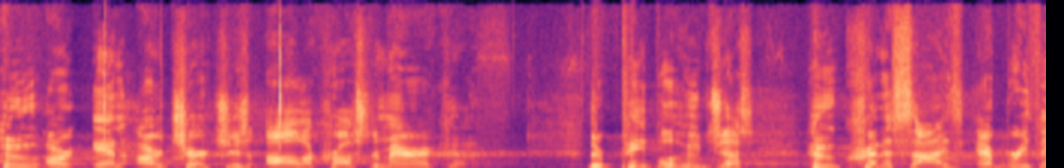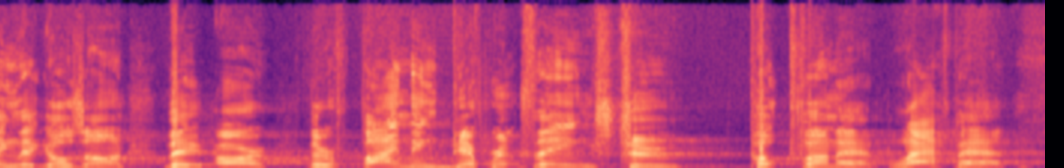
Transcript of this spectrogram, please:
who are in our churches all across America. They're people who just who criticize everything that goes on. They are they're finding different things to poke fun at, laugh at,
